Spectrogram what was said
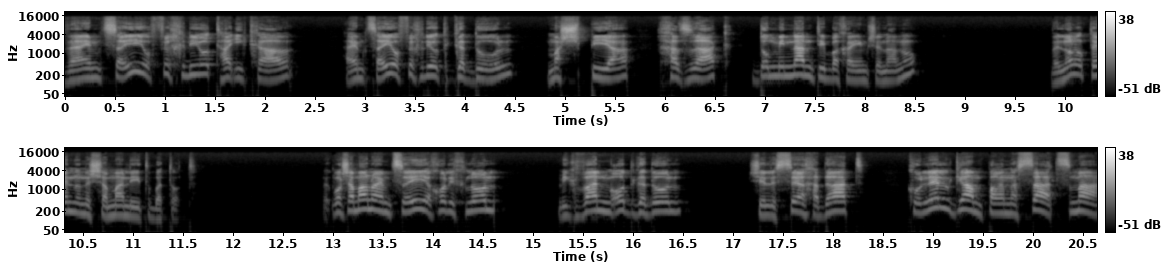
והאמצעי הופך להיות העיקר, האמצעי הופך להיות גדול, משפיע, חזק, דומיננטי בחיים שלנו, ולא נותן לנשמה להתבטאות. וכמו שאמרנו, האמצעי יכול לכלול מגוון מאוד גדול של היסח הדעת, כולל גם פרנסה עצמה,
